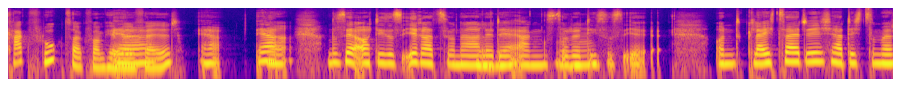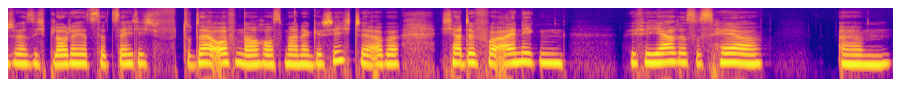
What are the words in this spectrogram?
Kackflugzeug vom Himmel ja, fällt. Ja. Ja. Und das ist ja auch dieses Irrationale mhm. der Angst oder mhm. dieses. Und gleichzeitig hatte ich zum Beispiel, also ich plaudere jetzt tatsächlich total offen auch aus meiner Geschichte, aber ich hatte vor einigen, wie viele Jahre ist es her? Ähm,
